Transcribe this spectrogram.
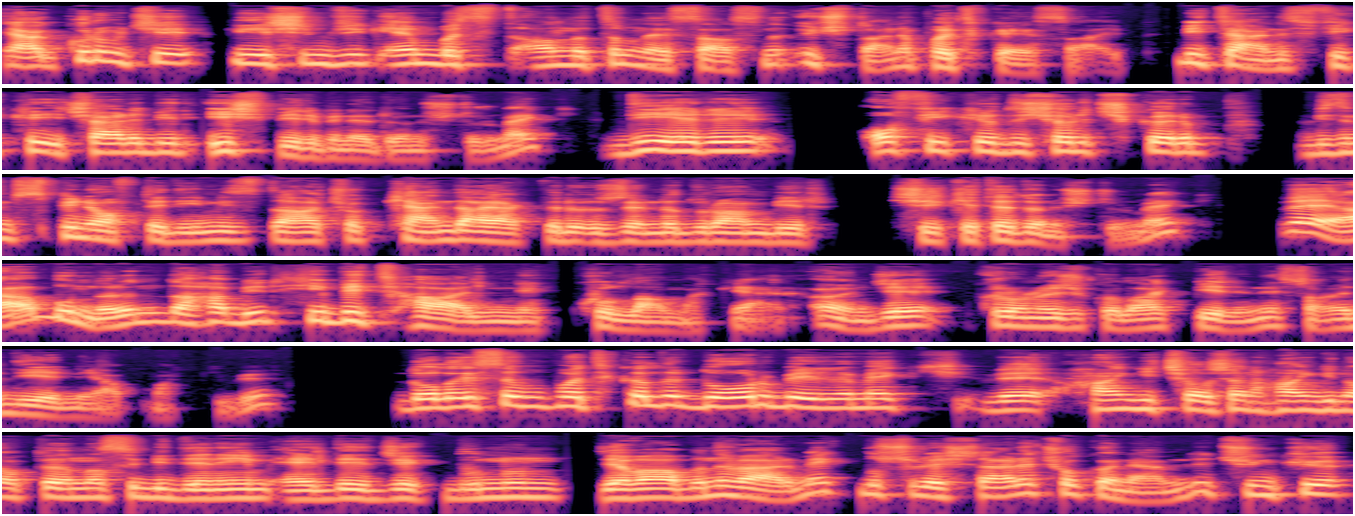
Yani kurum içi girişimcilik en basit anlatımla esasında 3 tane patikaya sahip. Bir tanesi fikri içeride bir iş birbirine dönüştürmek. Diğeri o fikri dışarı çıkarıp bizim spin-off dediğimiz daha çok kendi ayakları üzerinde duran bir şirkete dönüştürmek. Veya bunların daha bir hibrit halini kullanmak yani. Önce kronolojik olarak birini sonra diğerini yapmak gibi. Dolayısıyla bu patikaları doğru belirlemek ve hangi çalışan hangi noktada nasıl bir deneyim elde edecek bunun cevabını vermek bu süreçlerde çok önemli. Çünkü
